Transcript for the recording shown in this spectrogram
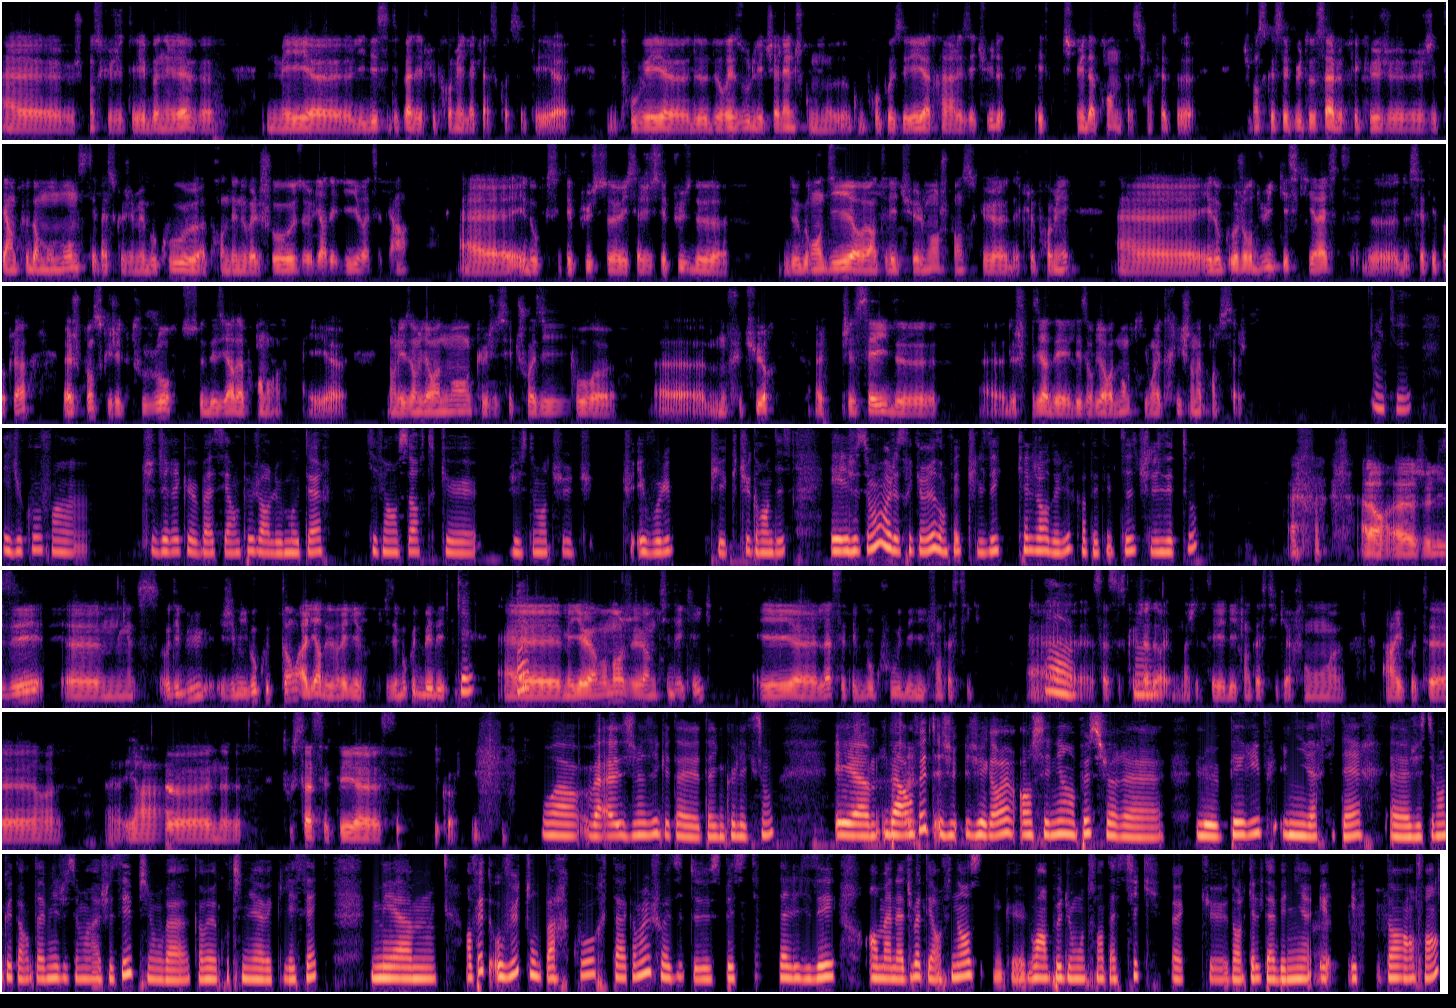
je pense que j'étais bon élève mais euh, l'idée c'était pas d'être le premier de la classe quoi. C'était euh, de trouver euh, de, de, résoudre les challenges qu'on me, qu'on proposait à travers les études et de continuer d'apprendre. Parce qu'en fait euh, je pense que c'est plutôt ça le fait que je, j'étais un peu dans mon monde c'était parce que j'aimais beaucoup apprendre des nouvelles choses lire des livres etc et donc c'était plus il s'agissait plus de de grandir intellectuellement je pense que d'être le premier et donc aujourd'hui qu'est-ce qui reste de, cette époque là ben, je pense que j'ai toujours ce désir d'apprendre et dans les environnements que j'essaie de choisir pour euh, euh, mon futur, euh, j'essaye de, de choisir des, des, environnements qui vont être riches en apprentissage. Ok. Et du coup, enfin, tu dirais que bah, c'est un peu genre le moteur qui fait en sorte que justement tu, tu, tu évolues puis que tu grandisses. Et justement, moi, je serais curieuse, en fait, tu lisais quel genre de livre quand tu étais petite? Tu lisais tout? Alors, euh, je lisais. Euh, au début, j'ai mis beaucoup de temps à lire des vrais livres. Je lisais beaucoup de BD. Euh, ah. Mais il y a eu un moment, j'ai eu un petit déclic. Et là, c'était beaucoup des livres fantastiques. Ah. Ça, c'est ce que ah. j'adorais. Moi, j'étais livres fantastiques à fond. Harry Potter, Eragon, tout ça, c'était quoi. Waouh, bah, j'imagine que tu as, une collection. Et euh, bah, en fait, je, je, vais quand même enchaîner un peu sur euh, le périple universitaire, euh, justement, que tu as entamé justement à HEC, puis on va quand même continuer avec l'ESSEC. Mais en fait, au vu de ton parcours, tu as quand même choisi de spécialiser en management et en finance, donc loin un peu du monde fantastique que dans lequel tu as baigné étant enfant.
